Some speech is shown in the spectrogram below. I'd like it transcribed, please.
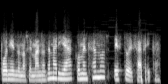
Poniéndonos en manos de María, comenzamos Esto es África.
